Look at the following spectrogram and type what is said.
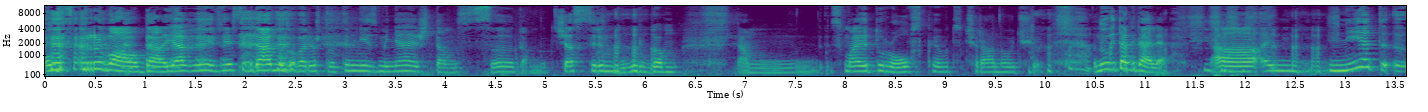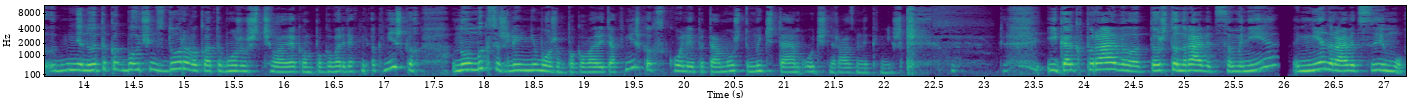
он скрывал, да. Я, я всегда ему говорю, что ты мне изменяешь там с там, вот сейчас с Оренбургом, там, с Майей Туровской вот вчера ночью, ну и так далее. А, нет, не, ну это как бы очень здорово, когда ты можешь с человеком поговорить о, о книжках, но мы, к сожалению, не можем поговорить о книжках с Колей, потому что мы читаем очень разные книжки. И, как правило, то, что нравится мне, не нравится ему.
